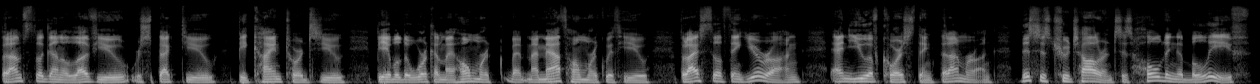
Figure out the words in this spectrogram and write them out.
but I'm still going to love you, respect you, be kind towards you, be able to work on my homework, my, math homework with you, but I still think you're wrong, and you, of course, think that I'm wrong. This is true tolerance, is holding a belief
